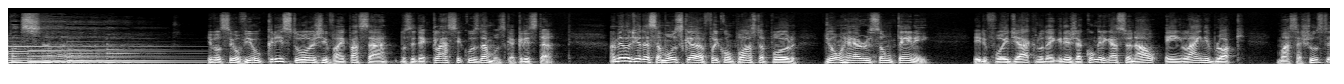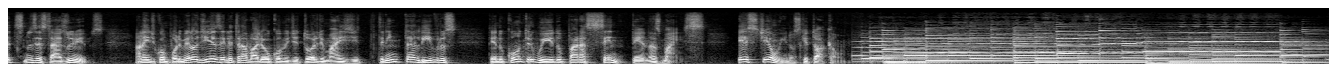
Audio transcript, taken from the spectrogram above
passar. E você ouviu Cristo Hoje Vai Passar, do CD Clássicos da Música Cristã. A melodia dessa música foi composta por John Harrison Tenney. Ele foi diácono da Igreja Congregacional em Linebrook, Massachusetts, nos Estados Unidos. Além de compor melodias, ele trabalhou como editor de mais de 30 livros, tendo contribuído para centenas mais. Este é o Hinos que Tocam.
